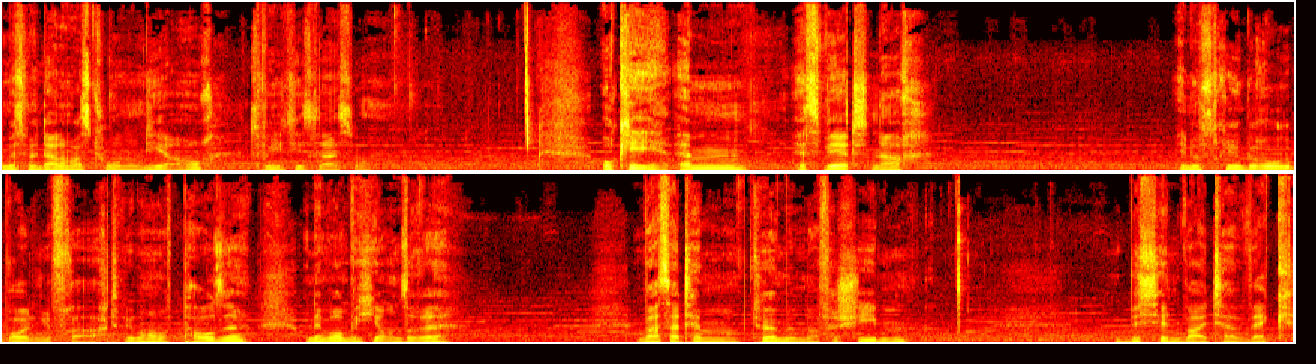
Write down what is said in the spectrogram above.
müssen wir da noch was tun. Und hier auch zu wenig Dienstleistung. Okay, ähm, es wird nach Industrie- und Bürogebäuden gefragt. Wir machen auf Pause und dann wollen wir hier unsere Wassertürme mal verschieben. Ein bisschen weiter weg,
